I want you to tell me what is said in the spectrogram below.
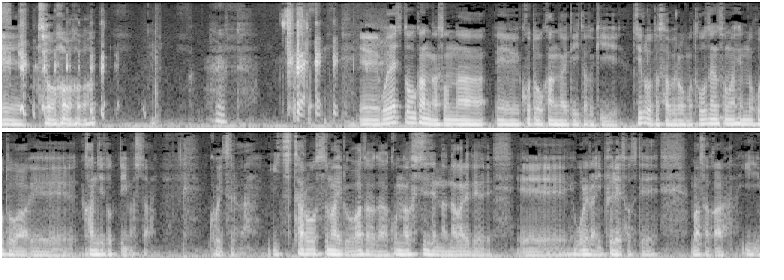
えーっと、えー、親父とおかんがそんな、えーことを考えていたとき、二郎と三郎も当然その辺のことは、えー感じ取っていました。こいつら、一太郎スマイルをわざわざこんな不自然な流れで、えー俺らにプレイさせて、まさか、い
